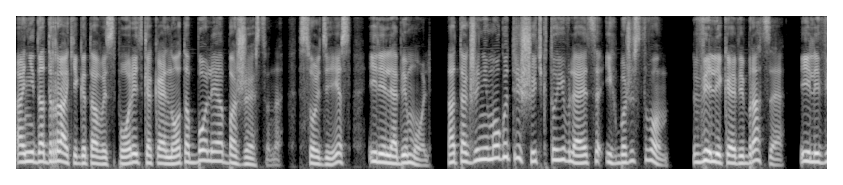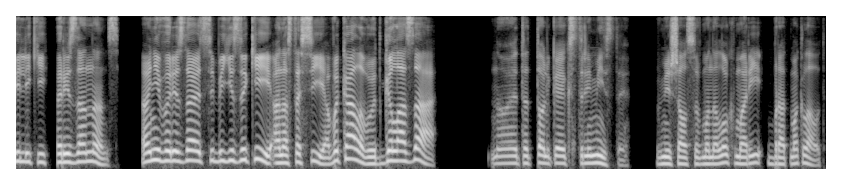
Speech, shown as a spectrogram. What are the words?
Они до драки готовы спорить, какая нота более божественна, соль диез или ля бемоль, а также не могут решить, кто является их божеством. Великая вибрация или великий резонанс, они вырезают себе языки, Анастасия, выкалывают глаза. Но это только экстремисты, вмешался в монолог Мари брат Маклауд.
